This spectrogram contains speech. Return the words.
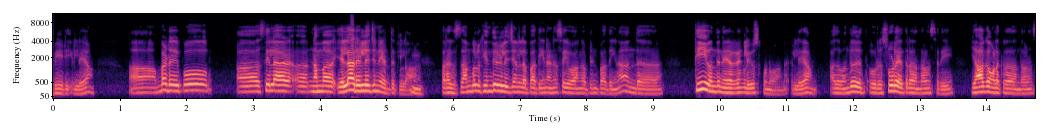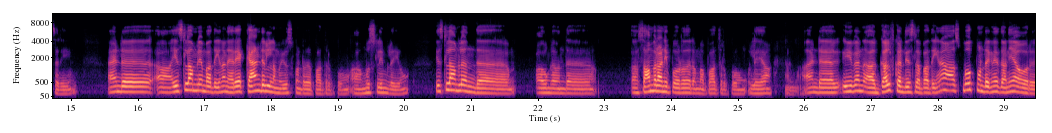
beedi இல்லையா? பட் இப்போ ஆ, சில நம்ம எல்லா ரிலிஜனையும் எடுத்துக்கலாம். ஃபார் எக்ஸாம்பிள் ஹிந்து ரிலிஜன்ல பாத்தீங்கன்னா என்ன செய்வாங்க அப்படின்னு பாத்தீங்கன்னா, அந்த தீ வந்து நிறைய இடங்கள்ல யூஸ் பண்ணுவாங்க இல்லையா? அது வந்து ஒரு சூட ஏத்துறதா இருந்தாலும் சரி, யாகம் வளர்க்கறதா இருந்தாலும் சரி. அண்ட் இஸ்லாம்லயும் பாத்தீங்கன்னா நிறைய கேண்டில் நம்ம யூஸ் பண்றத பார்த்திருப்போம். முஸ்லீம்லயும். இஸ்லாம்ல இந்த அவங்க அந்த சாம்பிராணி போடுறத நம்ம பார்த்திருப்போம் இல்லையா? அண்ட் ஈவன் கல்ஃப் கண்ட்ரீஸ்ல பாத்தீங்கன்னா, ஸ்மோக் பண்றதுக்குன்னே தனியா ஒரு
